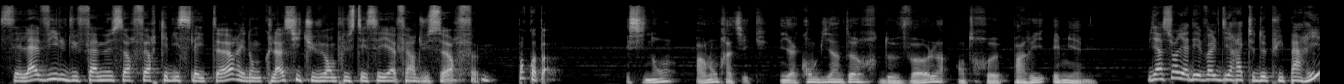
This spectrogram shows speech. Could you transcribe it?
C'est la ville du fameux surfeur Kelly Slater. Et donc là, si tu veux en plus t'essayer à faire du surf, pourquoi pas Et sinon, parlons pratique. Il y a combien d'heures de vol entre Paris et Miami? Bien sûr, il y a des vols directs depuis Paris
